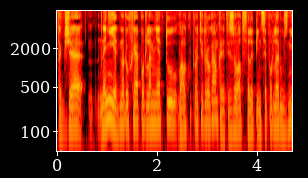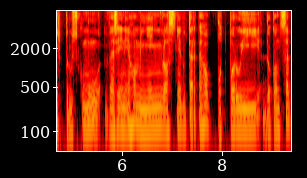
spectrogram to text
Takže není jednoduché podle mě tu válku proti drogám kritizovat. Filipínci podle různých průzkumů veřejného mínění vlastně Duterteho podporují, dokonce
